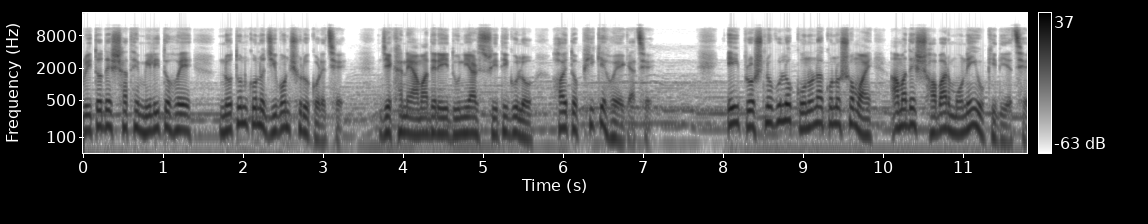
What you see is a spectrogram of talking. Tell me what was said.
মৃতদের সাথে মিলিত হয়ে নতুন কোনো জীবন শুরু করেছে, যেখানে আমাদের এই দুনিয়ার স্মৃতিগুলো হয়তো ফিকে হয়ে গেছে? এই প্রশ্নগুলো কোনো না কোনো সময় আমাদের সবার মনেই উকি দিয়েছে।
